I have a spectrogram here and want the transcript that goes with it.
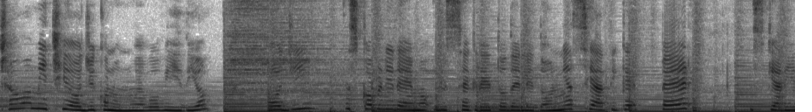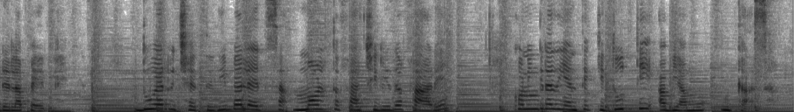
Ciao amici, oggi con un nuovo video. Oggi scopriremo il segreto delle donne asiatiche per schiarire la pelle. Due ricette di bellezza molto facili da fare con ingredienti che tutti abbiamo in casa.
